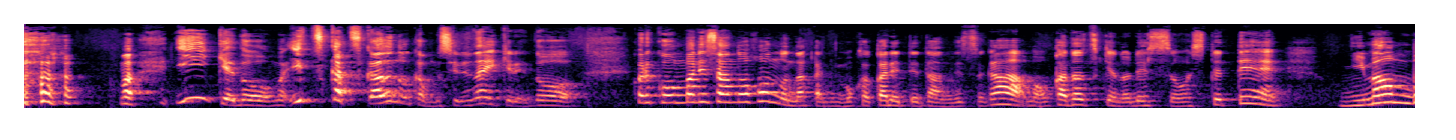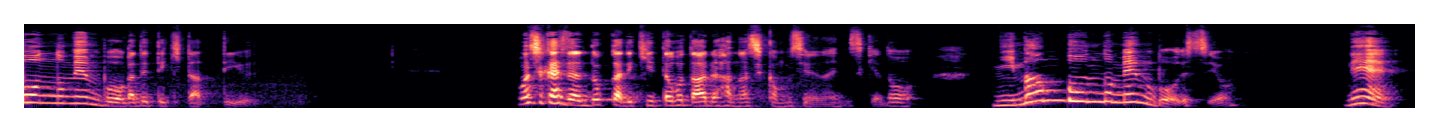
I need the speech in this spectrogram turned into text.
まあ、いいけど、まあ、いつか使うのかもしれないけれど、これ、こんまりさんの本の中にも書かれてたんですが、まあ、お片付けのレッスンをしてて、2万本の綿棒が出てきたっていう。もしかしたらどっかで聞いたことある話かもしれないんですけど、2万本の綿棒ですよ。ねえ。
